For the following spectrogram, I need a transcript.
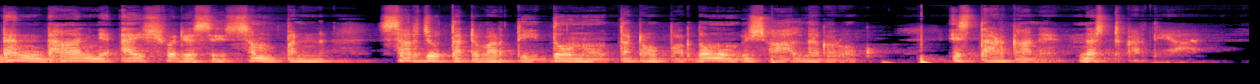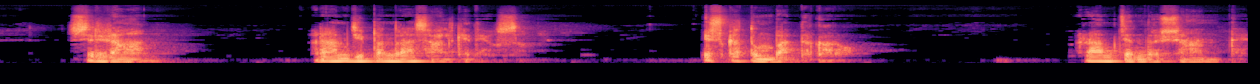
धन धान्य ऐश्वर्य से संपन्न सरजू तटवर्ती दोनों तटों पर, दोनों विशाल नगरों को इस ताड़का ने नष्ट कर दिया है। श्री राम राम जी पंद्रह साल के थे उस समय। इसका तुम बंद करो। रामचंद्र शांत है।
